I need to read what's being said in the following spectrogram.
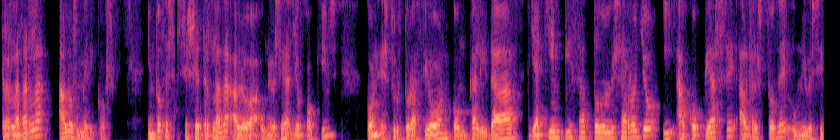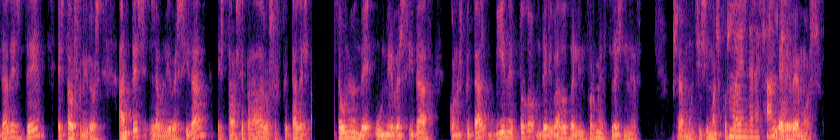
trasladarla a los médicos. Y entonces se, traslada a la Universidad Johns Hopkins con estructuración, con calidad, y aquí empieza todo el desarrollo y a copiarse al resto de universidades de Estados Unidos. Antes la universidad estaba separada de los hospitales. Esta unión de universidad con hospital viene todo derivado del informe Flesner. O sea, muchísimas cosas le debemos.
